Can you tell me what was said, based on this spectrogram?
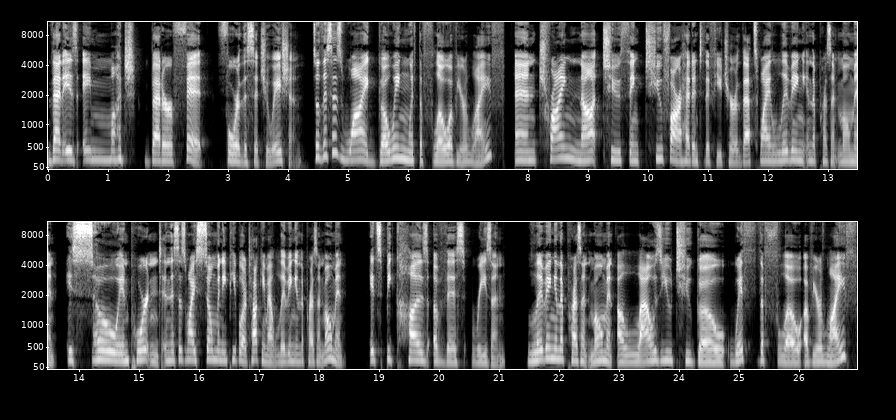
that is a much better fit for the situation. So, this is why going with the flow of your life and trying not to think too far ahead into the future. That's why living in the present moment is so important. And this is why so many people are talking about living in the present moment it's because of this reason. Living in the present moment allows you to go with the flow of your life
